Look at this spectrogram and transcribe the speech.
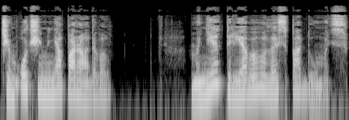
чем очень меня порадовал. Мне требовалось подумать.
